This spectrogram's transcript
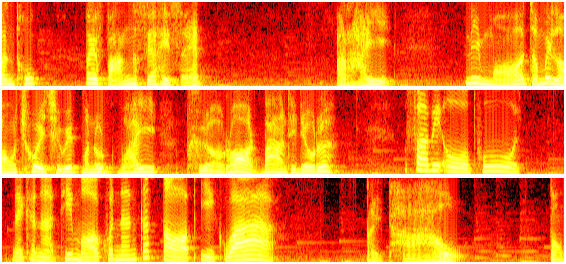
บรรทุกไปฝังเสียให้เสร็จ อะไร นี่หมอจะไม่ลองช่วยชีวิตมนุษย์ไว้เผื่อรอดบ้างทีเดียวหรือฟาบิโอพูด ในขณะที่หมอคนนั้นก็ตอบอีกว่าไต่เท้า ต้อง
